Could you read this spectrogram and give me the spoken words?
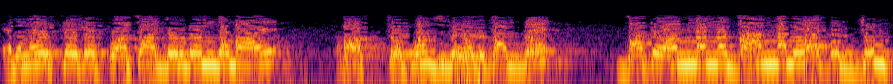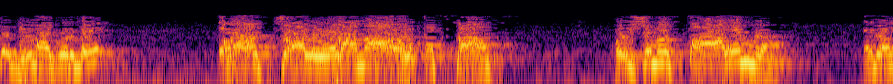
এবং এর থেকে পচা দুর্গন্ধময় রক্ত পুঁজ বেরোতে থাকবে, যাতে অন্যান্য জাহান্নামীরা পর্যন্ত ঘৃণা করবে। এরা হচ্ছে আল ওলামা অল কাসাস ওই সমস্ত আলেমরা এবং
